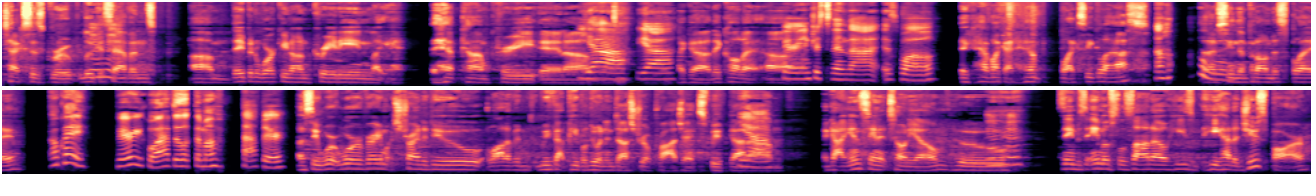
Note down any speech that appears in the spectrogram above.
Texas group. Lucas Mm-hmm. Evans. Um, they've been working on creating like the hemp concrete and um, yeah. Yeah. like uh, they call it. Uh, Very interested in that as well. they have like a hemp plexiglass Uh, that I've oh, seen them put on display. Okay. Very cool. I have to look them up after. I see. We're we're very much trying to do a lot of. In, we've got people doing industrial projects. We've got Yeah. um, a guy in San Antonio who Mm-hmm. His name is Amos Lozano. He's he had a juice bar,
